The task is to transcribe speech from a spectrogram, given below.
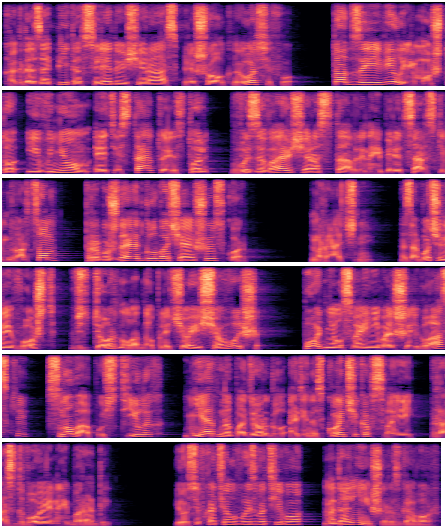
Когда Запита в следующий раз пришел к Иосифу, тот заявил ему, что и в нем эти статуи, столь вызывающе расставленные перед царским дворцом, пробуждают глубочайшую скорбь. Мрачный, озабоченный вождь вздернул одно плечо еще выше, поднял свои небольшие глазки, снова опустил их, нервно подергал один из кончиков своей раздвоенной бороды. Иосиф хотел вызвать его на дальнейший разговор.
